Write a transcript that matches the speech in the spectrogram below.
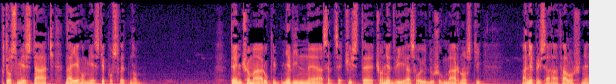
Kto smie stáť na jeho mieste posvetnom? Ten, čo má ruky nevinné a srdce čisté, čo nedvíha svoju dušu k márnosti a neprisahá falošne?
